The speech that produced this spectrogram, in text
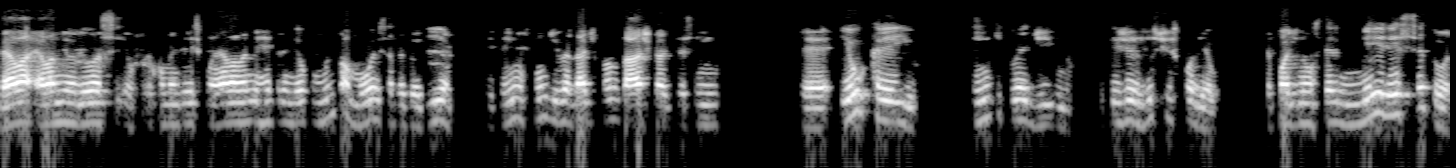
Ela, ela me olhou assim, eu, eu comentei isso com ela, ela me repreendeu com muito amor e sabedoria e tem um fundo de verdade fantástico. Ela diz assim: é, Eu creio sim que tu é digno, porque Jesus te escolheu. Você pode não ser merecedor,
